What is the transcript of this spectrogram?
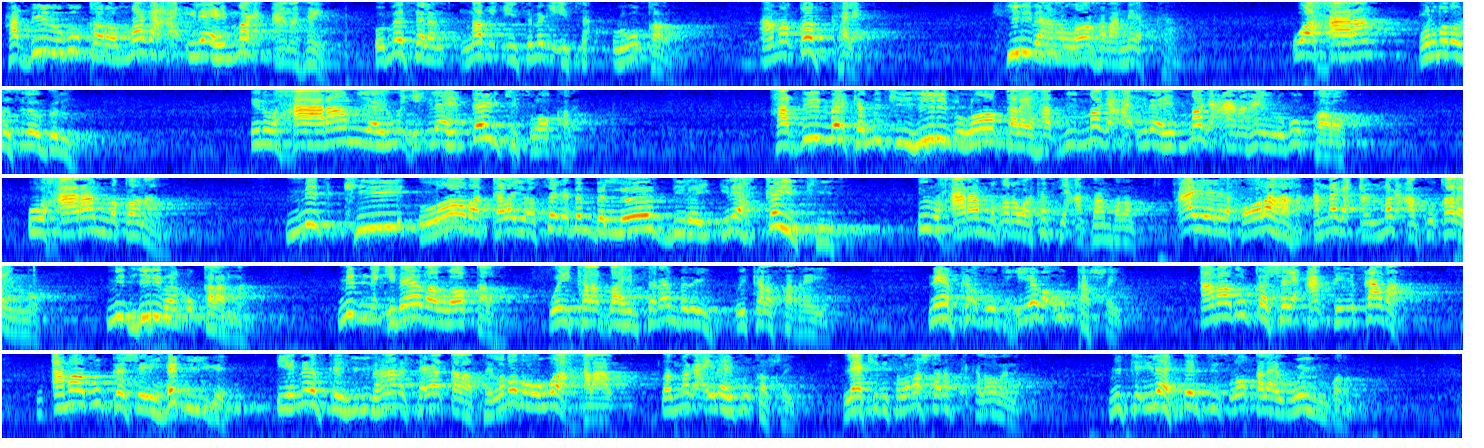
haddii lagu qaro magaca ilaahay magac aan ahayn oo maalan nabi ciise magaciisa lagu qaro ama qof kale hilibaana loo rabaa neefkan waa xaaraan culummadoona isla ogoliyi inuu xaaraam yahay wixii ilaahay qayrkiis loo qalay. Haddii marka midkii hilib loo qalay haddii magaca ilaahay magacaan ahayn lagu qalo uu xaaraam noqona midkii looba qalayo isaga dhanba loo dilay ilaah qayrkiis inuu xaaraam noqona waa ka sii caddaan badanta maxaa yeelay xoolaha annaga aan magaca ku qalayno mid hilibaan u qalanna midna cibaada loo qala way kala daahirsanaan badan way kala sarreeyaan. Neefka ad udxiyada u qashay amaad u qashay caqiiqada amaad u qashay hadyiga iyo neefka hilibhaan iskaga qalatay labaduba waa xalaal. Dad magaca ilaahay ku qashay laakiin islama sharaf eka labada neef midka ilaah dartiis loo qalaa weyn badan.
